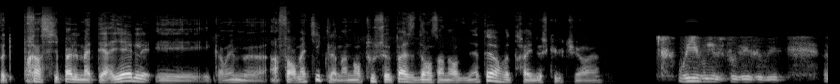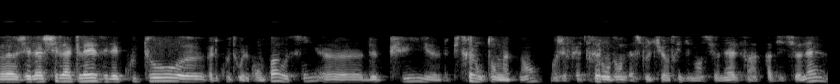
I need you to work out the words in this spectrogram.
votre principal matériel est, est quand même euh, informatique. Là, maintenant, tout se passe dans un ordinateur. Votre travail de sculpture. Oui, oui, oui, oui. Euh, j'ai lâché la glaise et les couteaux, euh, enfin, le couteau et le compas aussi, euh, depuis euh, depuis très longtemps maintenant. J'ai fait très longtemps de la sculpture tridimensionnelle, enfin traditionnelle.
